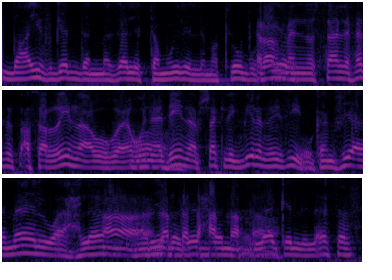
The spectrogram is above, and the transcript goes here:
ضعيف جدا ما زال التمويل اللي مطلوب رغم. إنه السنة اللي فاتت أصرينا و- ونادينا بشكل كبير إنه يزيد وكان في أمال وأحلام آه، عريضة لم تتحقق، جدا آه. لكن للأسف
